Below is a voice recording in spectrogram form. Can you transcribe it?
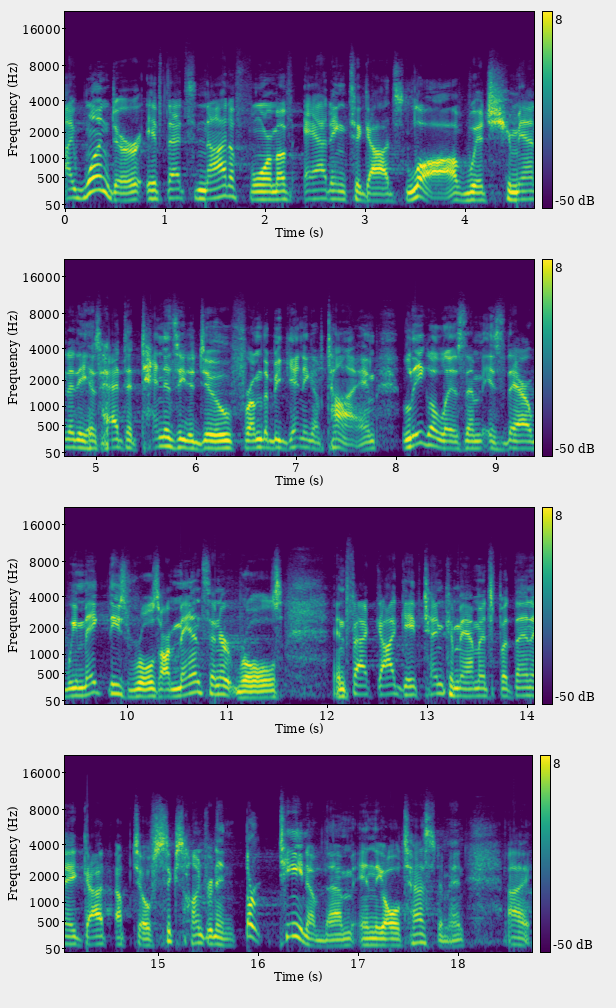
I wonder if that's not a form of adding to God's law, which humanity has had a tendency to do from the beginning of time. Legalism is there. We make these rules, our man centered rules. In fact, God gave 10 commandments, but then it got up to 613 of them in the Old Testament. I,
